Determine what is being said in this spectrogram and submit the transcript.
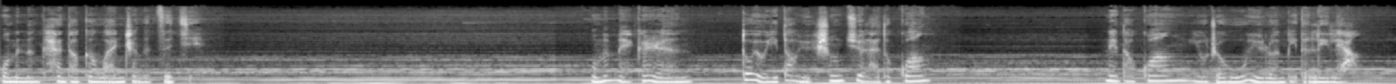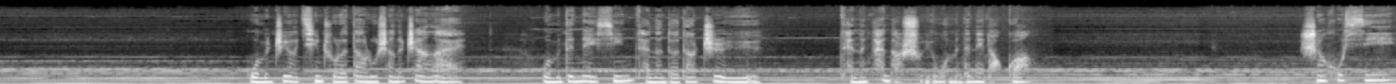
我们能看到更完整的自己。我们每个人。都有一道与生俱来的光，那道光有着无与伦比的力量。我们只有清除了道路上的障碍，我们的内心才能得到治愈，才能看到属于我们的那道光。深呼吸，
